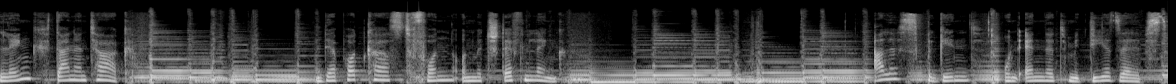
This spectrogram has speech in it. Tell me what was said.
Lenk deinen Tag. Der Podcast von und mit Steffen Lenk. Alles beginnt und endet mit dir selbst.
